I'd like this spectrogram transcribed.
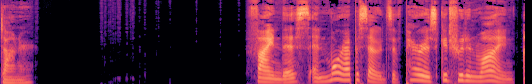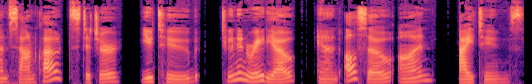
Donner. Find this and more episodes of Paris Good Food and Wine on SoundCloud, Stitcher, YouTube, TuneIn Radio, and also on iTunes.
